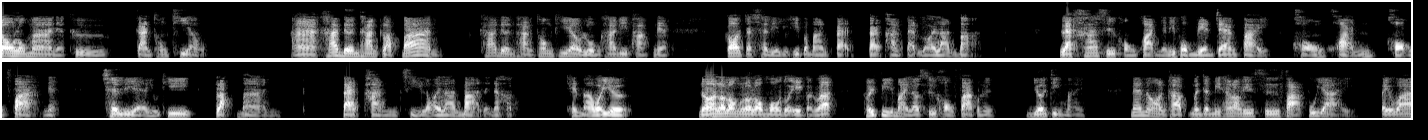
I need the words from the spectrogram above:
รองลงมาเนี่ยคือการท่องเที่ยวอ่าค่าเดินทางกลับบ้าน ค่าเดินทางท่องเที่ยว รวมค่าที่พักเนี่ย ก็จะเฉลี่ยอยู่ที่ประมาณ8 8,800 ล้านบาท และค่าซื้อของขวัญอย่างที่ผมเรียนแจ้งไปของขวัญของฝากเนี่ย เฉลี่ยอยู่ที่ประมาณ 8,400 ล้านบาทเลยนะครับ เห็นไหมว่าเยอะเนาะเราลองเราลองมองตัวเองก่อนว่าเฮ้ยปีใหม่เราซื้อของฝากคนนึงเยอะจริงไหมแน่นอนครับ มันจะมีทั้งเราที่ซื้อฝากผู้ใหญ่ไปไหว้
